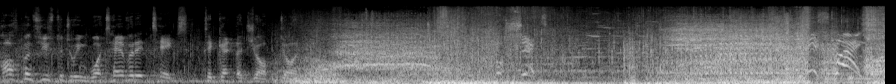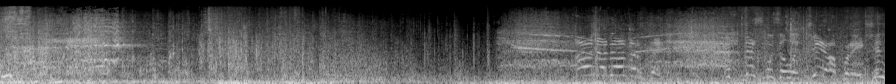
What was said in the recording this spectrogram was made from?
Hoffman's used to doing whatever it takes to get the job done. Oh shit! This way! And another thing! If this was a legit operation,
